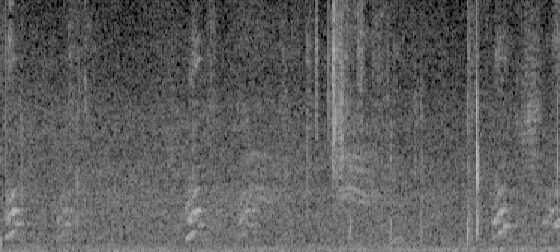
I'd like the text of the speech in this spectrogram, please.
Huh? Huh? Huh?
